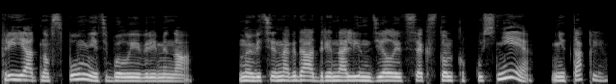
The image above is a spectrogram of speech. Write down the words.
Приятно вспомнить былые времена. Но ведь иногда адреналин делает секс только вкуснее, не так ли?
